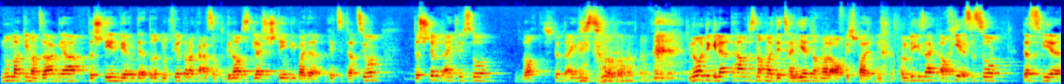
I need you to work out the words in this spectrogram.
Nun mag jemand sagen, ja, das Stehen während der dritten und vierten Raka ist doch genau das gleiche Stehen wie bei der Rezitation. Das stimmt eigentlich so. Doch, das stimmt eigentlich so. Nur die Gelehrten haben das nochmal detailliert, nochmal aufgespalten. Und wie gesagt, auch hier ist es so, dass wir,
